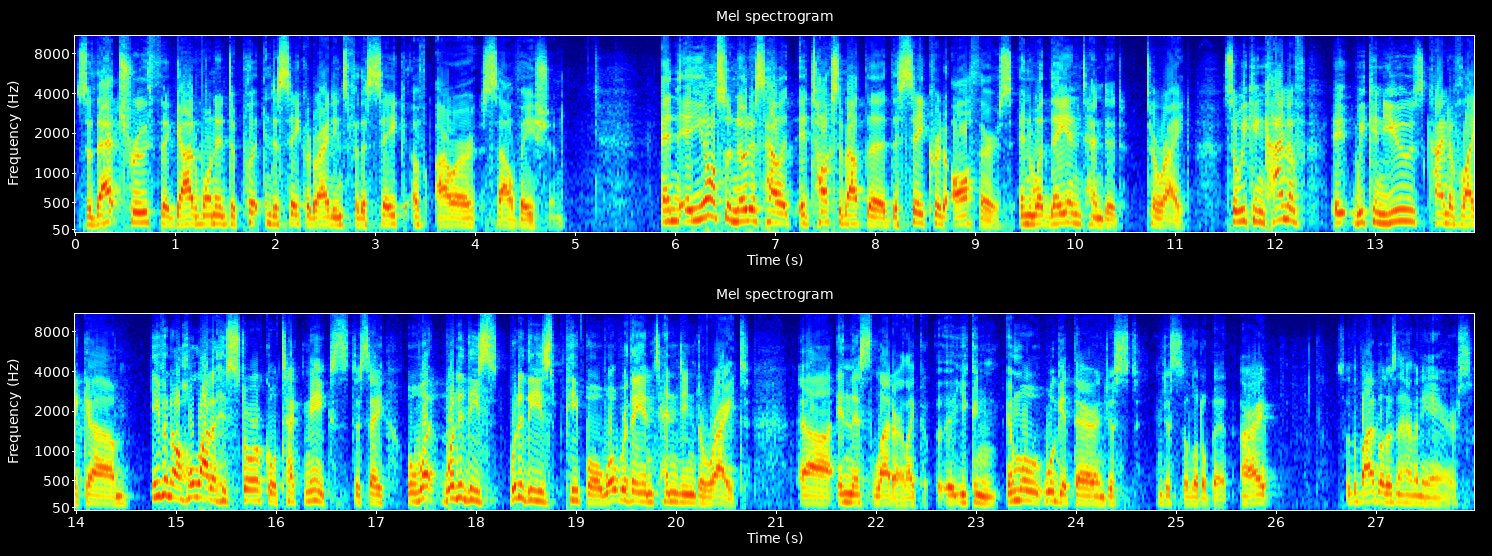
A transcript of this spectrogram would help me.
So, that truth that God wanted to put into sacred writings for the sake of our salvation. And you also notice how it, it talks about the, the sacred authors and what they intended to write. So we can kind of, it, we can use kind of like um, even a whole lot of historical techniques to say, well, what, what, did, these, what did these people, what were they intending to write uh, in this letter? Like uh, you can, and we'll, we'll get there in just, in just a little bit, all right? So the Bible doesn't have any errors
